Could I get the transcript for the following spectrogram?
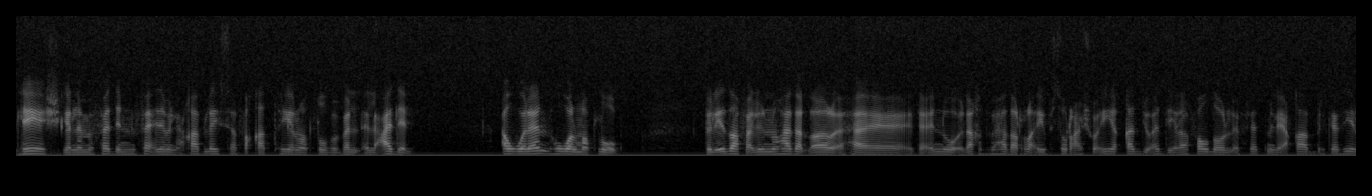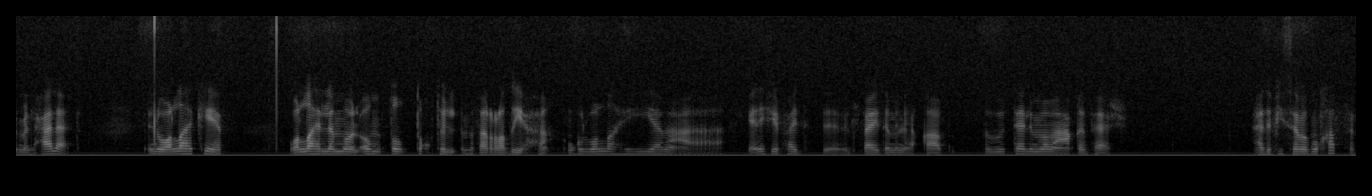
ليش؟ قال لما فاد أن الفائدة من العقاب ليس فقط هي المطلوبة بل العدل. أولا هو المطلوب. بالإضافة لأنه هذا لأنه الأخذ بهذا الرأي بصورة عشوائية قد يؤدي إلى فوضى والإفلات من العقاب بالكثير من الحالات. إنه والله كيف؟ والله لما الأم تقتل مثلا رضيعها نقول والله هي مع يعني إيش الفايدة الفايدة من العقاب؟ وبالتالي ما معاقبهاش. هذا في سبب مخفف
